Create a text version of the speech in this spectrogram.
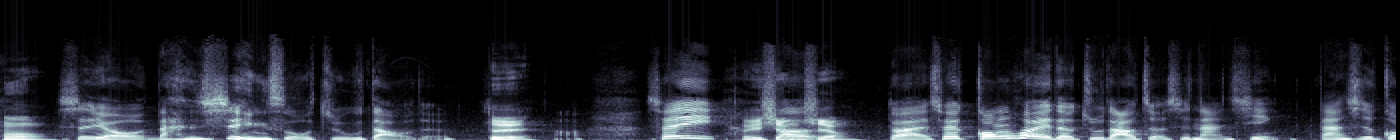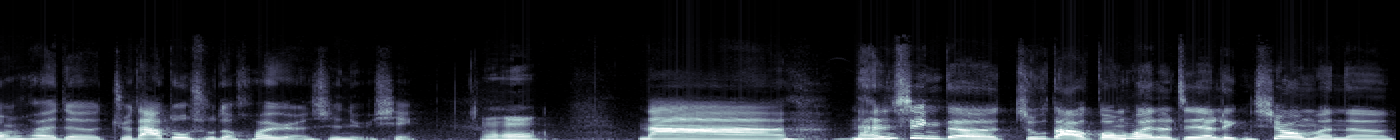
嗯，是由男性所主导的，对，好，所以可以想象，呃，对，所以工会的主导者是男性，但是工会的绝大多数的会员是女性，那 男性的主导工会的这些领袖们呢，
